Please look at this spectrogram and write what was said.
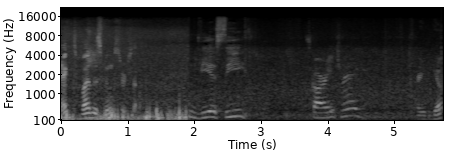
Teched by the Sphinx herself. VFC Scar H mag. Ready to go.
